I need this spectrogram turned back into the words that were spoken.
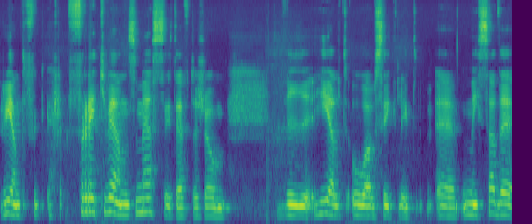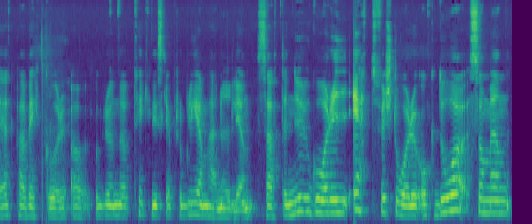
rent fre- frekvensmässigt eftersom vi helt oavsiktligt eh, missade ett par veckor av, på grund av tekniska problem här nyligen. Så att nu går det i ett förstår du. Och då som en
